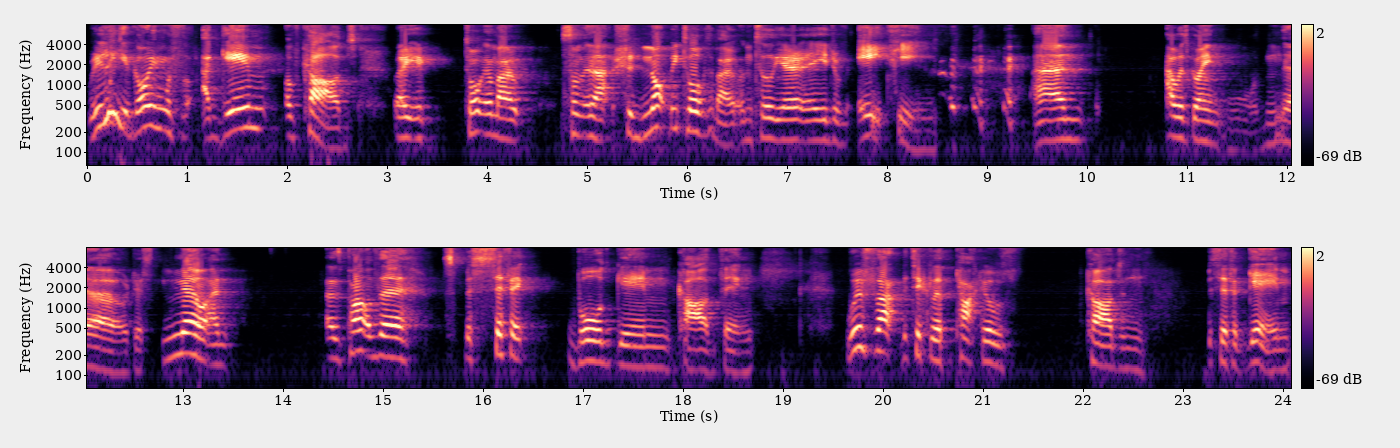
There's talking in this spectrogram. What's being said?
Really? You're going with a game of cards where you're talking about something that should not be talked about until you're at the age of eighteen. and I was going, "Oh, no, just no. And as part of the specific board game card thing, with that particular pack of cards and specific game,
